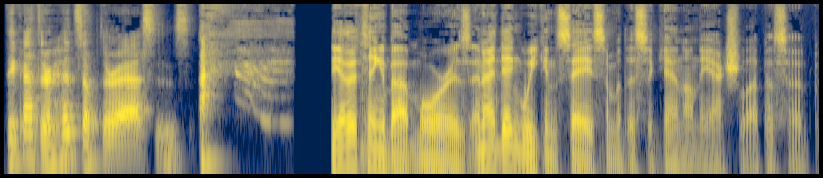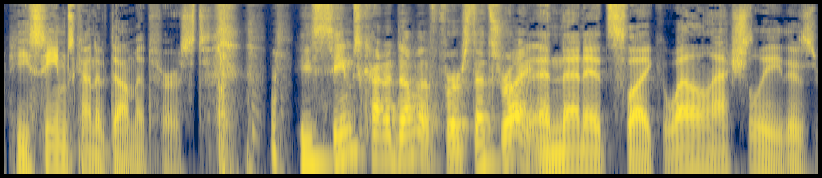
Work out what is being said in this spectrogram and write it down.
they got their heads up their asses. The other thing about Moore is, and I think we can say some of this again on the actual episode, he seems kind of dumb at first. he seems kind of dumb at first. That's right. And then it's like, well, actually, there's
